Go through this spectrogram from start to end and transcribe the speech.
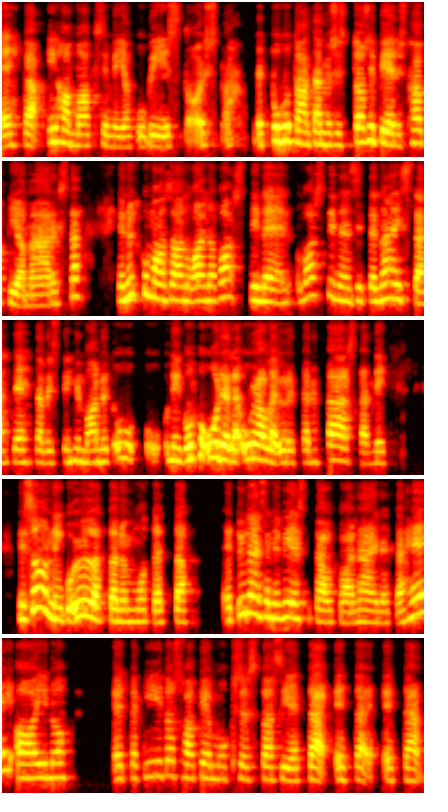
ehkä ihan maksimi joku 15. Et puhutaan tämmöisistä tosi pienistä hakijamääristä. Ja nyt kun mä oon saanut aina vastineen, vastineen sitten näistä tehtävistä, mihin mä oon nyt u, u, niin kuin uudelle uralle yrittänyt päästä, niin, niin se on niin kuin yllättänyt mut, että, että yleensä ne viestit alkaa näin, että hei Aino, että kiitos hakemuksestasi, että, että, että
